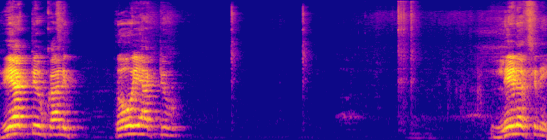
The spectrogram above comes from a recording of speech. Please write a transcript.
రియాక్టివ్ కానీ ప్రోయాక్టివ్ లీడర్స్ని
